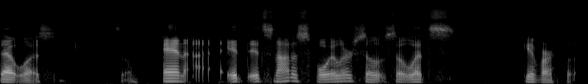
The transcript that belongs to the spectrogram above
That was, So and it it's not a spoiler. So so let's give our th-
